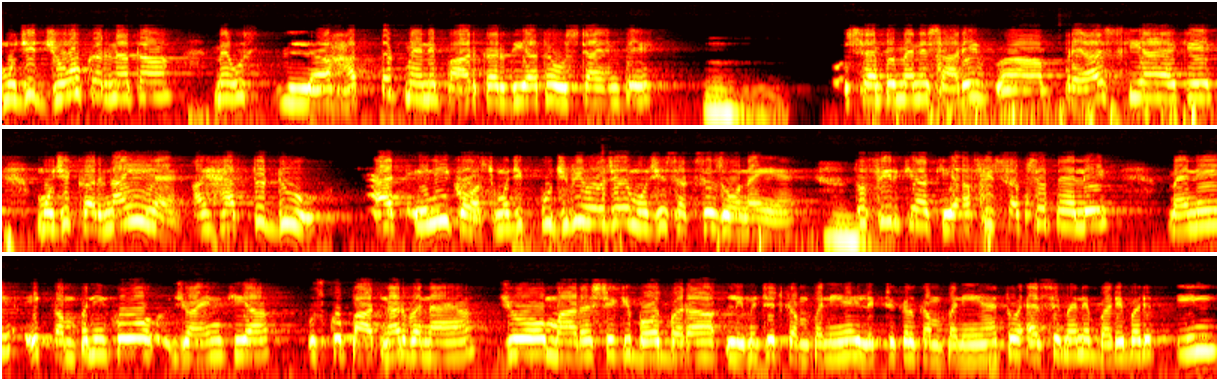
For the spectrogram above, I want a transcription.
मुझे जो करना था मैं उस हद तक मैंने पार कर दिया था उस टाइम पे हम्म। उस टाइम पे मैंने सारे प्रयास किया है कि मुझे करना ही है I have to do at any cost मुझे कुछ भी हो जाए मुझे सक्सेस होना ही है। हम्म। तो फिर क्या किया? फिर सबसे पहले मैंने एक कंपनी को ज्वाइन किया उसको पार्टनर बनाया जो महाराष्ट्र की बहुत बड़ा लिमिटेड कंपनी है इलेक्ट्रिकल कंपनी है। तो ऐसे मैंने बड़े बड़े तीन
